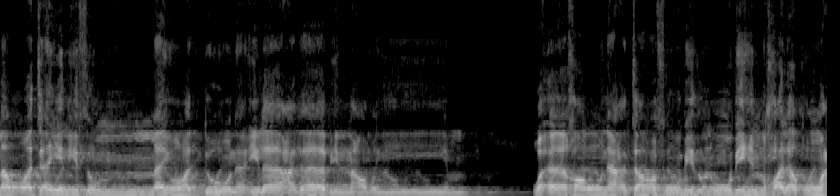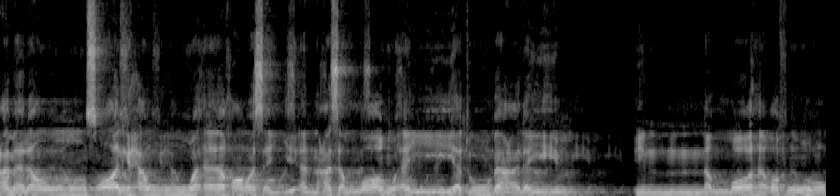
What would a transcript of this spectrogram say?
مرتين ثم يردون إلى عذاب عظيم. وآخرون اعترفوا بذنوبهم خلطوا عملا صالحا وآخر سيئا. عسى الله أن يتوب عليهم. إن الله غفور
